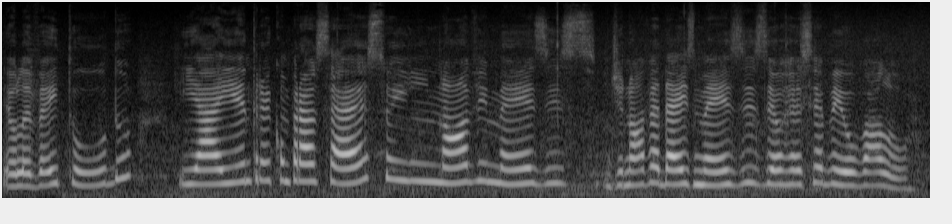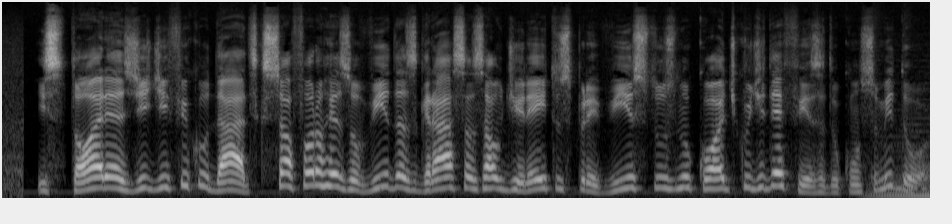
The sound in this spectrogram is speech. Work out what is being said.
eu levei tudo. E aí entrei com processo e em nove meses, de nove a dez meses, eu recebi o valor. Histórias de dificuldades que só foram resolvidas graças aos direitos previstos no Código de Defesa do Consumidor.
